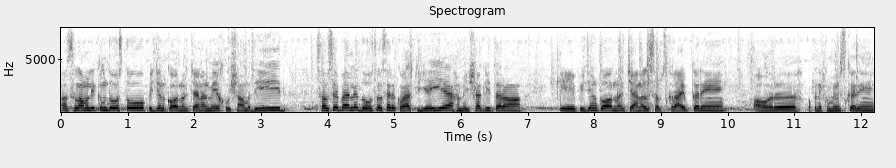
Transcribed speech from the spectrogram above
السلام علیکم دوستو پجن کارنر چینل میں خوش آمدید۔ سب سے پہلے دوستوں سے ریکویسٹ یہی ہے ہمیشہ کی طرح کہ پجن کارنر چینل سبسکرائب کریں اور اپنے کمنٹس کریں،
